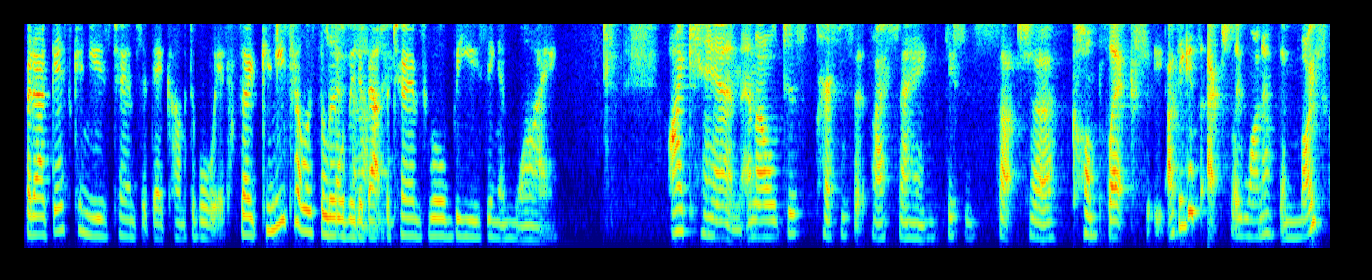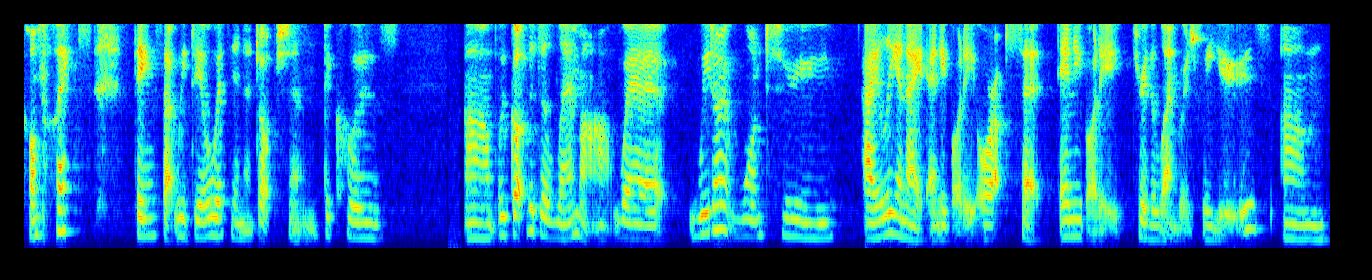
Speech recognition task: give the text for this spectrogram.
but our guests can use terms that they're comfortable with. So can you tell us a little bit about the terms we'll be using and why? I can, and I'll just preface it by saying this is such a complex, I think it's actually one of the most complex things that we deal with in adoption because um, we've got the dilemma where we don't want to alienate anybody or upset anybody through the language we use. Um,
